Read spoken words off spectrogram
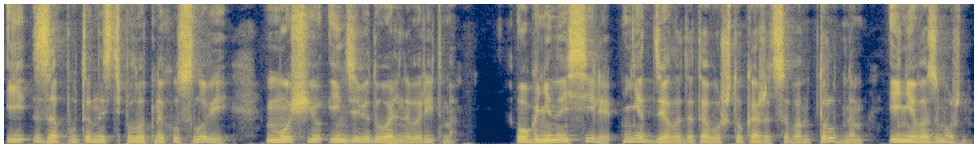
и запутанность плотных условий мощью индивидуального ритма. Огненной силе нет дела до того, что кажется вам трудным и невозможным.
